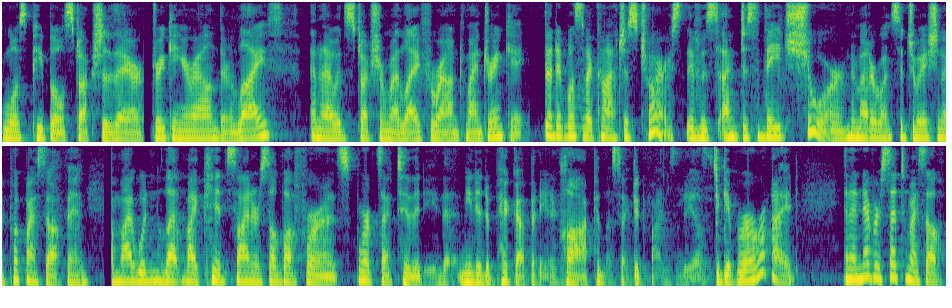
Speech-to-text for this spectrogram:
Most people structure their drinking around their life, and I would structure my life around my drinking. But it wasn't a conscious choice. It was, I just made sure, no matter what situation I put myself in, um, I wouldn't let my kid sign herself up for a sports activity that needed a pickup at eight o'clock unless I could find somebody else to give her a ride. And I never said to myself,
